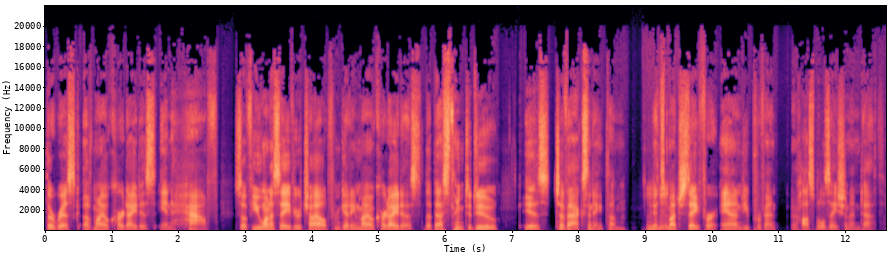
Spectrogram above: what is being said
the risk of myocarditis in half. So if you want to save your child from getting myocarditis, the best thing to do is to vaccinate them. Mm-hmm. It's much safer and you prevent hospitalization and death.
